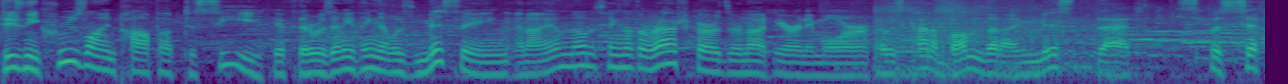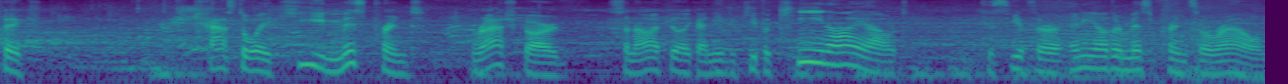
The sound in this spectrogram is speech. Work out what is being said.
Disney Cruise Line pop-up to see if there was anything that was missing, and I am noticing that the rash guards are not here anymore. I was kind of bummed that I missed that specific Castaway Key misprint rash guard. So now I feel like I need to keep a keen eye out to see if there are any other misprints around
